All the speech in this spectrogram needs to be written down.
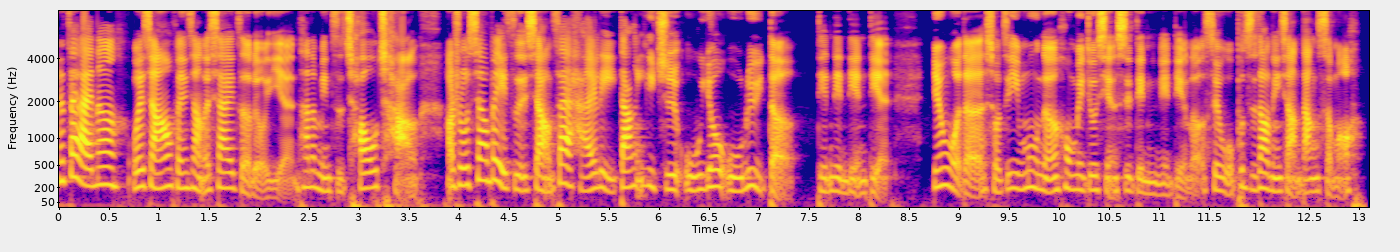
那再来呢，我想要分享的下一则留言，他的名字超长，他说下辈子想在海里当一只无忧无虑的点点点点。因为我的手机荧幕呢后面就显示点点点点了，所以我不知道你想当什么。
